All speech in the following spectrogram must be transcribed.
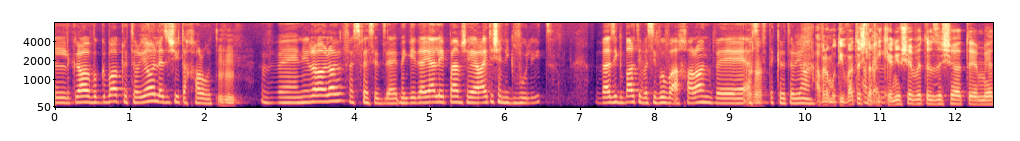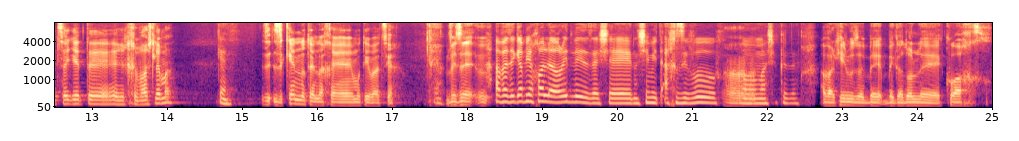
לקבוע קריטריון לאיזושהי תחרות. Mm-hmm. ואני לא, לא אפספס את זה, נגיד היה לי פעם שראיתי שאני גבולית, ואז הגברתי בסיבוב האחרון ועשיתי את הקריטריון. אבל המוטיבציה שלך היא כן יושבת על זה שאת אה, מייצגת אה, חברה שלמה? כן. זה, זה כן נותן לך אה, מוטיבציה. כן. וזה... אבל זה גם יכול להוריד בזה שאנשים יתאכזבו או משהו כזה. אבל כאילו זה בגדול כוח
